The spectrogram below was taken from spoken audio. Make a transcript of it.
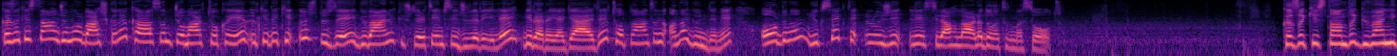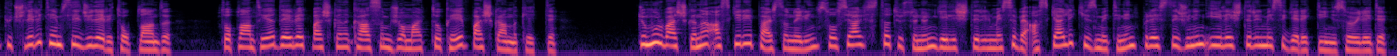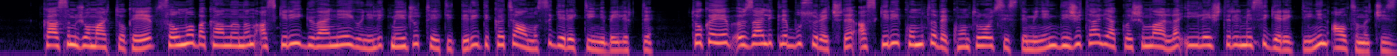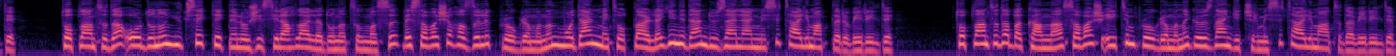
Kazakistan Cumhurbaşkanı Kasım Comart Tokayev ülkedeki üst düzey güvenlik güçleri temsilcileriyle bir araya geldi. Toplantının ana gündemi ordunun yüksek teknolojili silahlarla donatılması oldu. Kazakistan'da güvenlik güçleri temsilcileri toplandı. Toplantıya Devlet Başkanı Kasım Jomart Tokayev başkanlık etti. Cumhurbaşkanı askeri personelin sosyal statüsünün geliştirilmesi ve askerlik hizmetinin prestijinin iyileştirilmesi gerektiğini söyledi. Kasım Jomart Tokayev, Savunma Bakanlığı'nın askeri güvenliğe yönelik mevcut tehditleri dikkate alması gerektiğini belirtti. Tokayev özellikle bu süreçte askeri komuta ve kontrol sisteminin dijital yaklaşımlarla iyileştirilmesi gerektiğinin altını çizdi. Toplantıda ordunun yüksek teknoloji silahlarla donatılması ve savaşa hazırlık programının modern metotlarla yeniden düzenlenmesi talimatları verildi. Toplantıda bakanlığa savaş eğitim programını gözden geçirmesi talimatı da verildi.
